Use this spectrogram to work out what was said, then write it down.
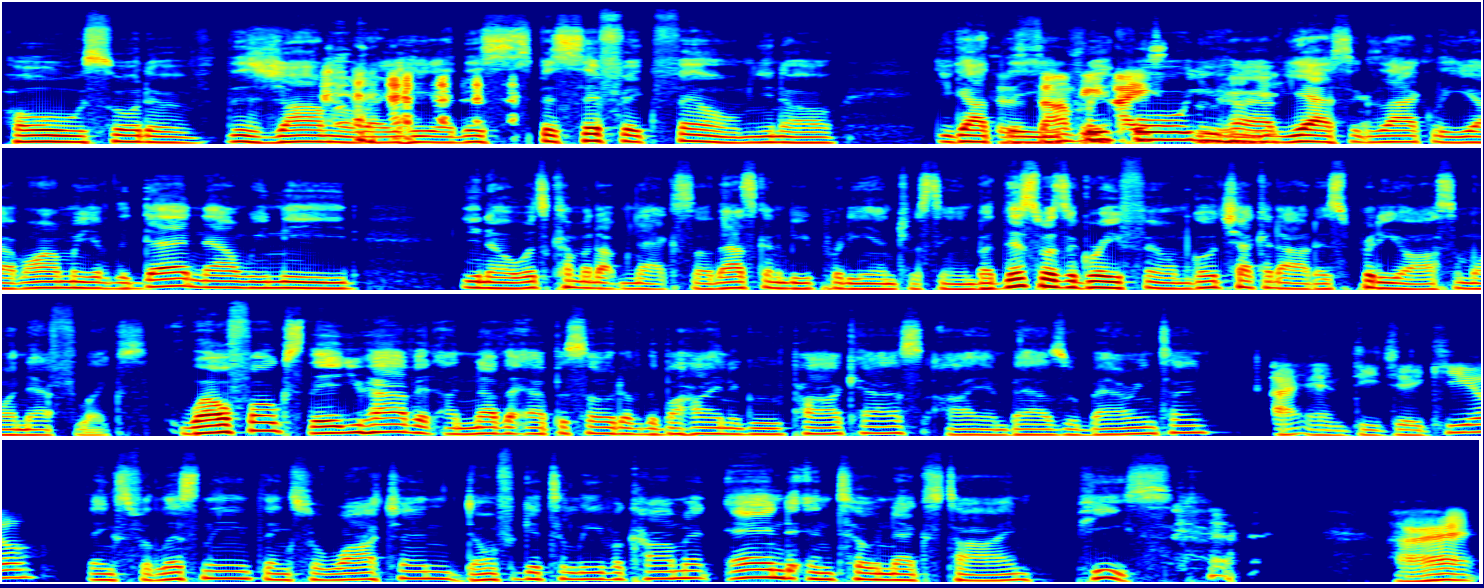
whole sort of this genre right here, this specific film. You know, you got the, the prequel. You mm-hmm. have yes, exactly. You have Army of the Dead. Now we need, you know, what's coming up next. So that's going to be pretty interesting. But this was a great film. Go check it out. It's pretty awesome on Netflix. Well, folks, there you have it. Another episode of the Behind the Groove podcast. I am Basil Barrington. I am DJ Keo. Thanks for listening. Thanks for watching. Don't forget to leave a comment. And until next time, peace. All right.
